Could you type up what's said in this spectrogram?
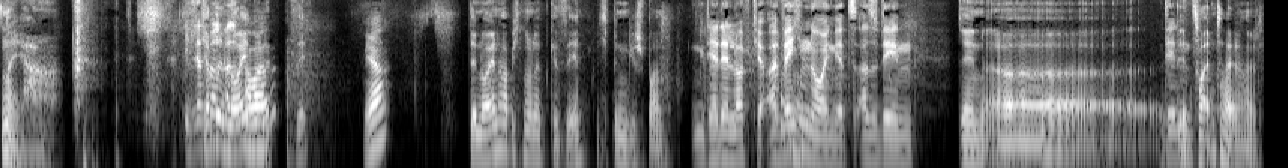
Naja. Ich Ich habe den also, neuen aber- noch nicht gesehen. Ja? Den neuen habe ich noch nicht gesehen. Ich bin gespannt. der, der läuft ja. Äh, welchen neuen jetzt? Also den, Den, äh, Den- den, zweiten Teil halt.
